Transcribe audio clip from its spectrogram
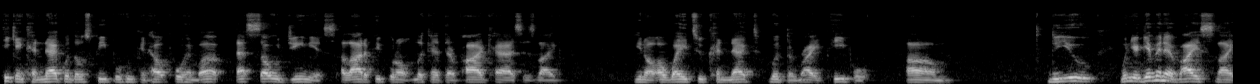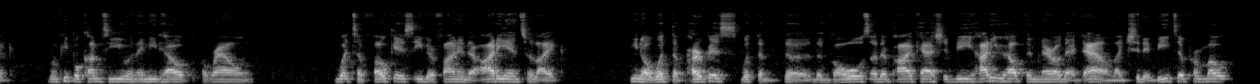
he can connect with those people who can help pull him up. That's so genius. A lot of people don't look at their podcast as like, you know, a way to connect with the right people. Um, do you when you're giving advice, like when people come to you and they need help around what to focus, either finding their audience or like, you know, what the purpose, what the the the goals of their podcast should be. How do you help them narrow that down? Like, should it be to promote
